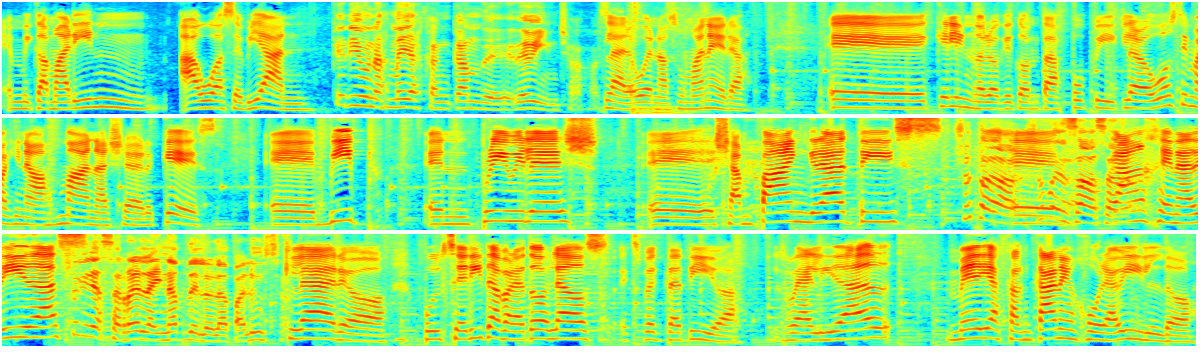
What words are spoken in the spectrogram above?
en mi camarín agua Sebian. quería unas medias cancán de, de vincha. así. Claro, bueno, a su manera. Eh, qué lindo lo que contás, Pupi. Claro, vos te imaginabas manager, ¿qué es? Eh, VIP en Privilege, eh, champagne gratis. Yo estaba. eh, yo pensaba cerrar. canje en Adidas. Yo quería cerrar el line-up de Lollapalooza. Claro, pulserita para todos lados, expectativa. Realidad, medias cancán en Jurabildo.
